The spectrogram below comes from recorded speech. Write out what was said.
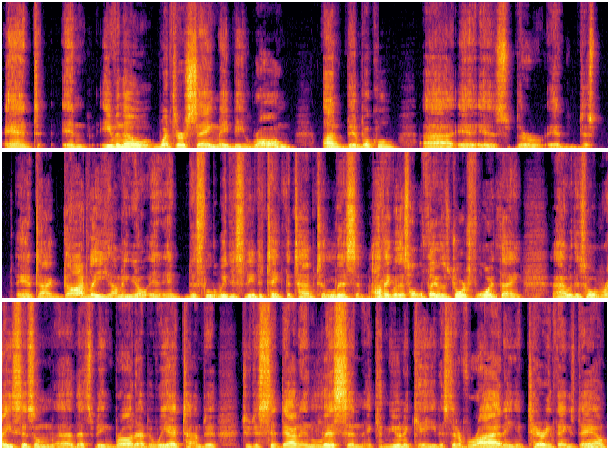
and and even though what they're saying may be wrong, unbiblical, uh, is they're just anti-godly. I mean, you know, and, and, this we just need to take the time to listen. I think with this whole thing, with this George Floyd thing, uh, with this whole racism uh, that's being brought up, if we had time to to just sit down and listen and communicate instead of rioting and tearing things down,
